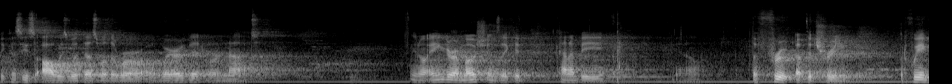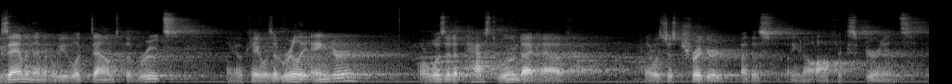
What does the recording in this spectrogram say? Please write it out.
because He's always with us, whether we're aware of it or not. You know, anger emotions, they could kind of be, you know, the fruit of the tree. But if we examine them and we look down to the roots, like, okay, was it really anger? Or was it a past wound I have that was just triggered by this, you know, off experience?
